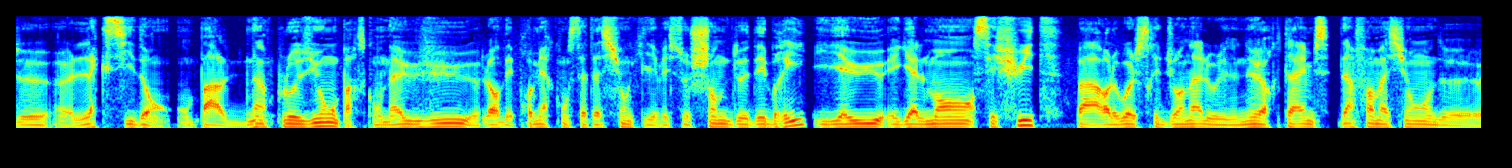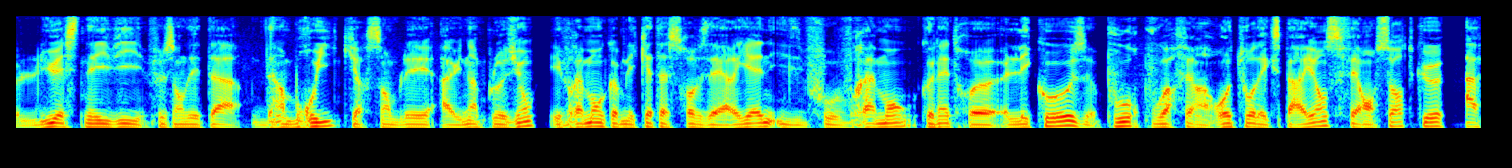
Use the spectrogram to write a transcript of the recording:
de euh, l'accident. On parle d'implosion parce qu'on a eu vu, lors des premières constatations, qu'il y avait ce champ de débris. Il y a eu également ces fuites par le Wall Street Journal ou le New York Times d'informations de l'US Navy faisant état d'un bruit qui ressemblait à une implosion. Et vraiment, comme les catastrophes aériennes, il faut vraiment connaître euh, les causes pour pouvoir faire un retour d'expérience, faire en sorte que, à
